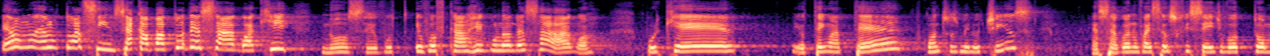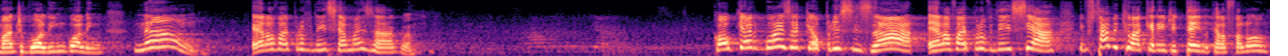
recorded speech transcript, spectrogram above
eu não estou assim, se acabar toda essa água aqui, nossa, eu vou, eu vou ficar regulando essa água, porque eu tenho até quantos minutinhos? Essa água não vai ser o suficiente, vou tomar de golinho em golinho. Não, ela vai providenciar mais água. Qualquer coisa que eu precisar, ela vai providenciar. E sabe que eu acreditei no que ela falou?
